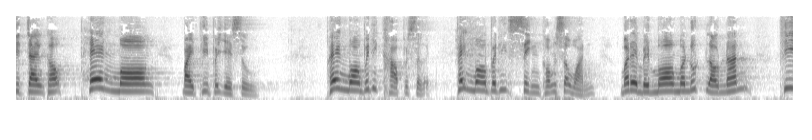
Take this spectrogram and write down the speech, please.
จิตใจของเขาเพ่งมองไปที่พระเยซู เพ่งมองไปที่ข่าวประเสริฐ เพ่งมองไปที่สิ่งของสวรรค์ ไม่ได้ไปมองมนุษย์เหล่านั้นที่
